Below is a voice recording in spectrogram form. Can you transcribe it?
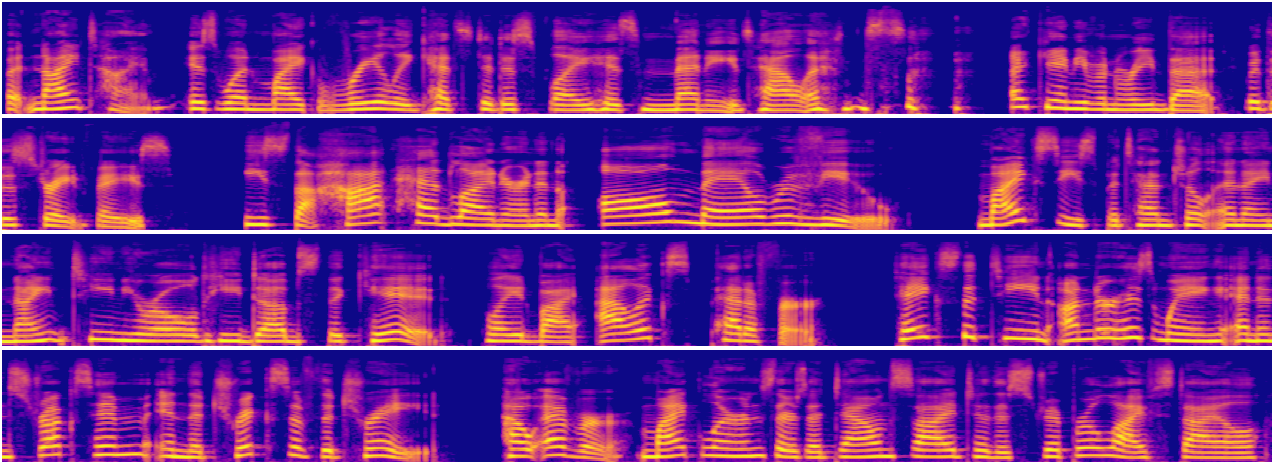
But nighttime is when Mike really gets to display his many talents. I can't even read that with a straight face. He's the hot headliner in an all male revue. Mike sees potential in a 19 year old he dubs the kid, played by Alex Pettyfer, takes the teen under his wing and instructs him in the tricks of the trade. However, Mike learns there's a downside to the stripper lifestyle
